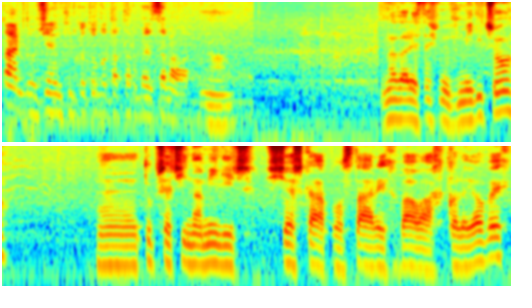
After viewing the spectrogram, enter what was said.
Tak, bo wziąłem tylko to, bo ta torba jest za mała. No. Nadal jesteśmy w Miliczu. E, tu przecina Milicz ścieżka po starych wałach kolejowych.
